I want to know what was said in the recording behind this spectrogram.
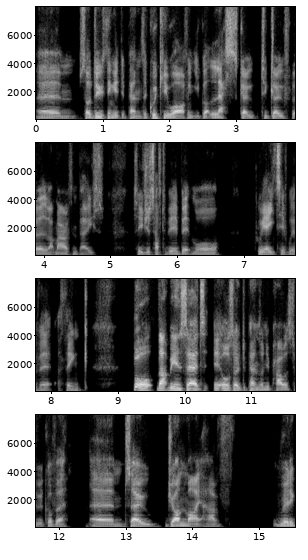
Um, so I do think it depends. The quicker you are, I think you've got less scope to go further at marathon pace. So you just have to be a bit more creative with it, I think. But that being said, it also depends on your powers to recover. Um, so John might have really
